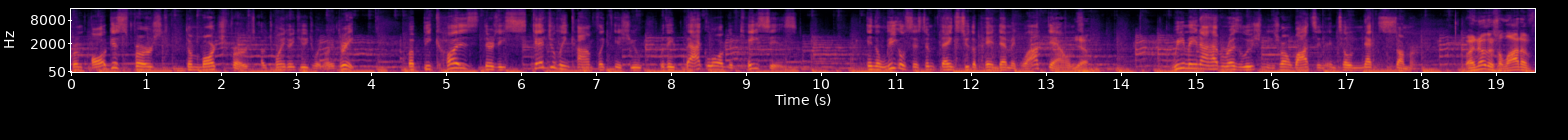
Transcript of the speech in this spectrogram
from August 1st to March 1st of 2022-2023. But because there's a scheduling conflict issue with a backlog of cases in the legal system thanks to the pandemic lockdowns, Yeah. we may not have a resolution to Deshaun Watson until next summer. I know there's a lot of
